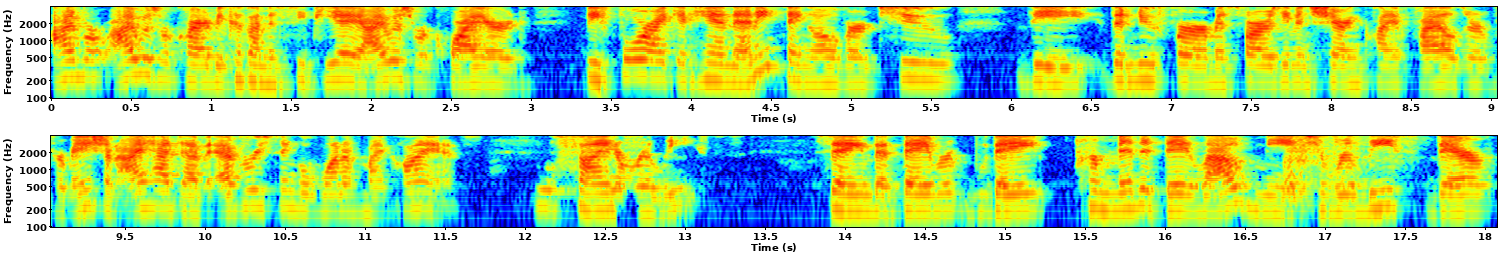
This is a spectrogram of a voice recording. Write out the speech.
I'm I was required because I'm a CPA. I was required before I could hand anything over to the the new firm as far as even sharing client files or information. I had to have every single one of my clients sign a release saying that they they permitted they allowed me to release their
